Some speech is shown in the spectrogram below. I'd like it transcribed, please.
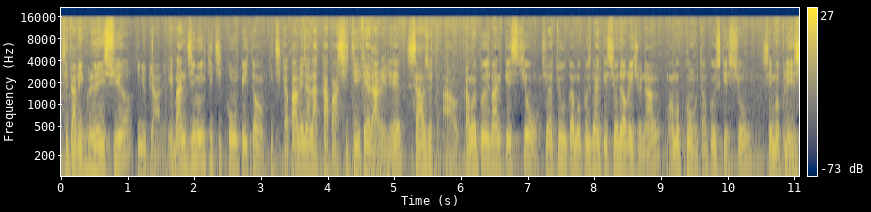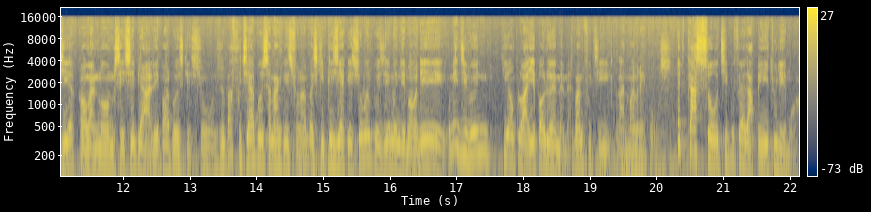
c'est avec blessure qui nous parle. Et ben, dis qui est compétent, qui est capable dans la capacité de faire la relève, ça, je out. Quand je pose une question, surtout quand je pose une question de régional, moi, je compte, on pose question, c'est mon plaisir. Quand on me cesser de parler, pas poser question, je veux pas foutre à poser cette question là, parce qu'il y a plusieurs questions, me poser, me demander, combien de qui est employé par le MMM? Je vais pas foutre, rendre une réponse. Peut-être qu'à sortir pour faire la payer tous les mois.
